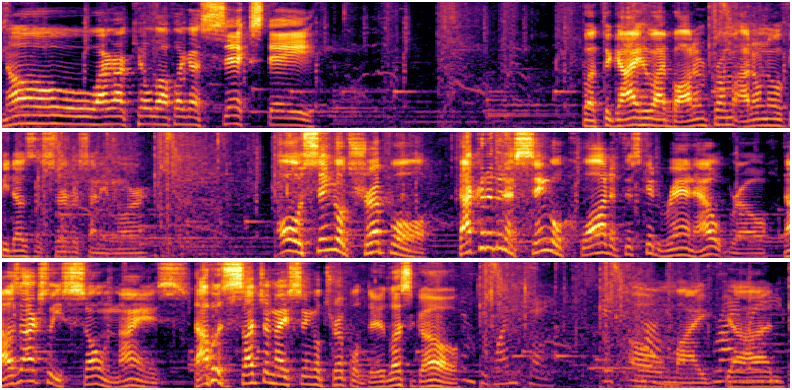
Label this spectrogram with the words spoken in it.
No, I got killed off like a 60. But the guy who I bought him from, I don't know if he does the service anymore. Oh, single triple. That could have been a single quad if this kid ran out, bro. That was actually so nice. That was such a nice single triple, dude. Let's go. Him to 1K. It's Oh my God.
